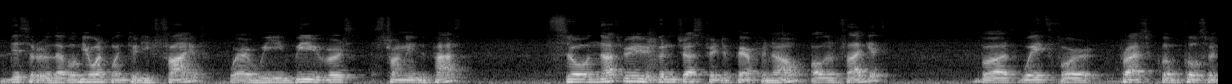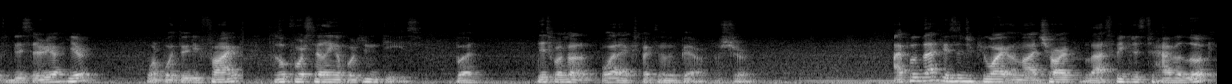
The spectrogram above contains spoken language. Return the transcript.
this other level here, 1.35, where we really reversed strongly in the past. So not really a good interest trade the pair for now, I'll unflag it, but wait for price to come closer to this area here, 1.35, to look for selling opportunities. But this was not what I expected in the pair for sure. I put back this JPY on my chart last week just to have a look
